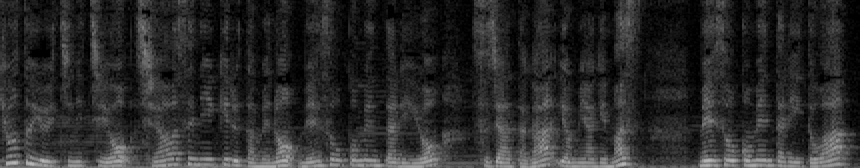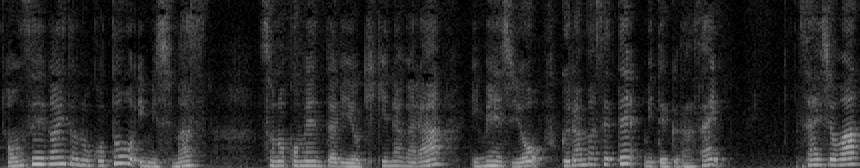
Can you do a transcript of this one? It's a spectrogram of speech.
今日という一日を幸せに生きるための瞑想コメンタリーをスジャータが読み上げます。瞑想コメンタリーとは音声ガイドのことを意味します。そのコメンタリーを聞きながらイメージを膨らませてみてください。最初は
